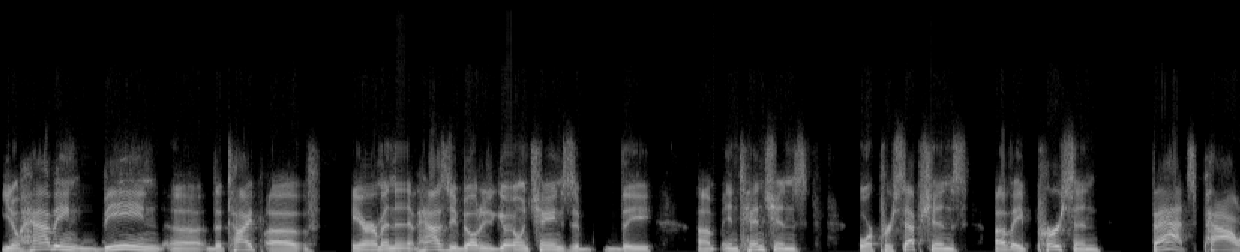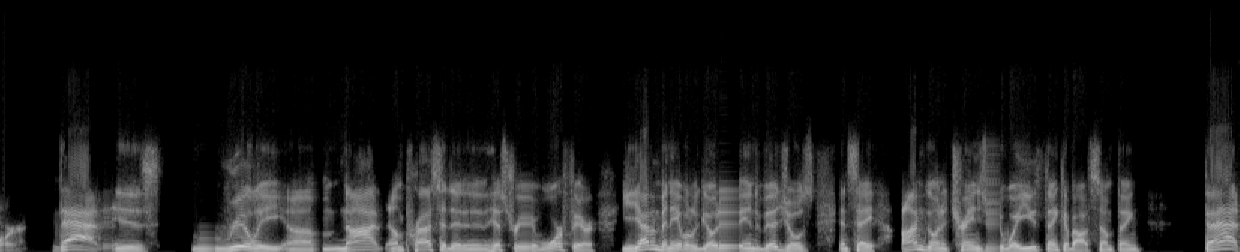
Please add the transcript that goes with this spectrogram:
You know, having being uh, the type of airman that has the ability to go and change the the um, intentions or perceptions of a person, that's power. Mm-hmm. That is really um, not unprecedented in the history of warfare. You haven't been able to go to individuals and say, "I'm going to change the way you think about something." That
